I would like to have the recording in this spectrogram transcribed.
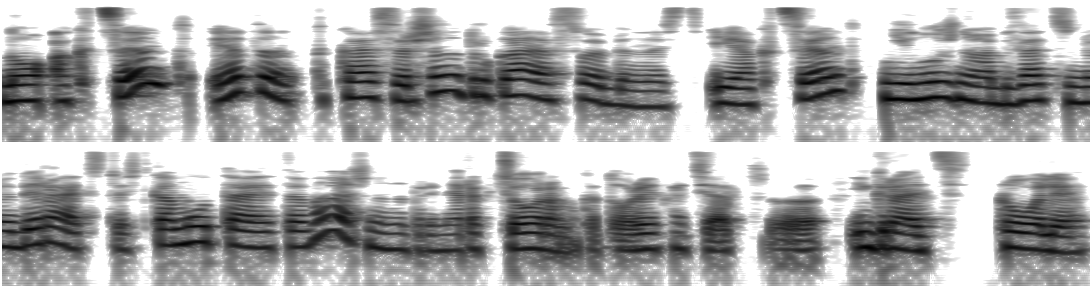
Но акцент — это такая совершенно другая особенность, и акцент не нужно обязательно убирать. То есть кому-то это важно, например, актерам, которые хотят э, играть роли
